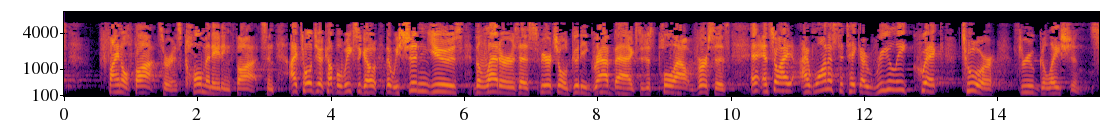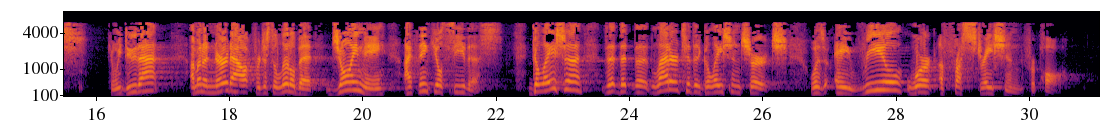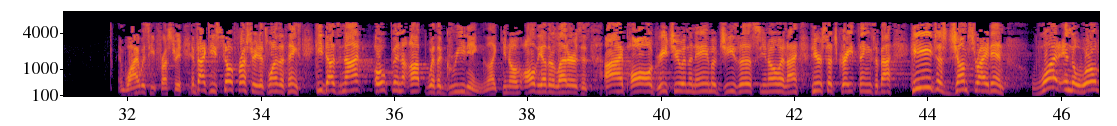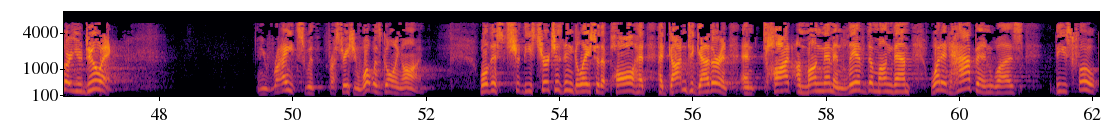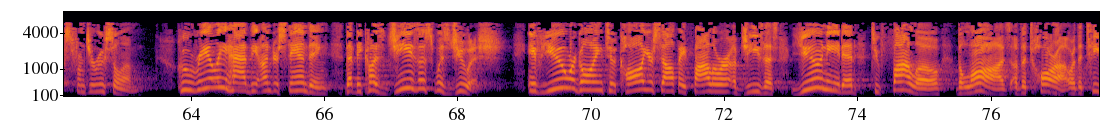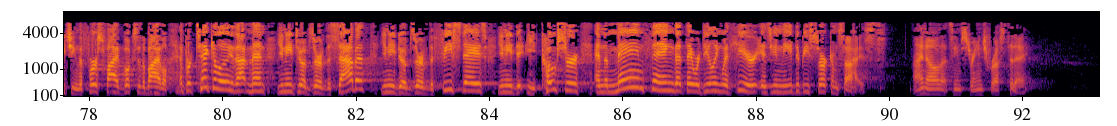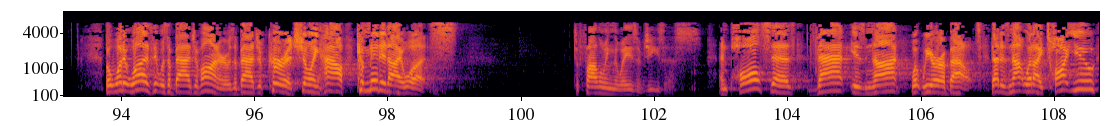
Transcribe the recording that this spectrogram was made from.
final thoughts or his culminating thoughts. And I told you a couple weeks ago that we shouldn't use the letters as spiritual goody grab bags to just pull out verses. And, and so I, I want us to take a really quick tour through Galatians. Can we do that? I'm going to nerd out for just a little bit. Join me. I think you'll see this. Galatia, the, the, the letter to the Galatian church was a real work of frustration for Paul. And why was he frustrated? In fact, he's so frustrated, it's one of the things. He does not open up with a greeting. Like, you know, all the other letters is, I, Paul, greet you in the name of Jesus, you know, and I hear such great things about. He just jumps right in. What in the world are you doing? And he writes with frustration what was going on. Well, this, these churches in Galatia that Paul had, had gotten together and, and taught among them and lived among them, what had happened was these folks from Jerusalem who really had the understanding that because Jesus was Jewish, if you were going to call yourself a follower of Jesus, you needed to follow the laws of the Torah or the teaching, the first five books of the Bible. And particularly that meant you need to observe the Sabbath, you need to observe the feast days, you need to eat kosher, and the main thing that they were dealing with here is you need to be circumcised. I know that seems strange for us today. But what it was, it was a badge of honor. It was a badge of courage showing how committed I was to following the ways of Jesus. And Paul says that is not what we are about. That is not what I taught you.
